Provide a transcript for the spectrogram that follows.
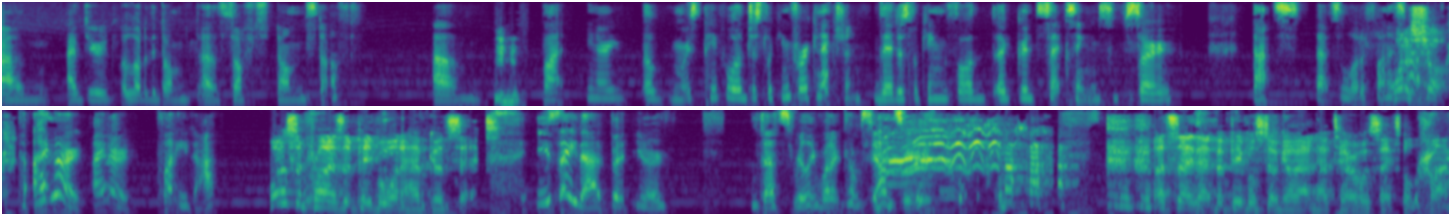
um i do a lot of the dom uh, soft dom stuff um Mhm. but you know uh, most people are just looking for a connection they're just looking for a good sex scenes so that's that's a lot of fun as What a well. shock. i know i know funny that What a surprise that people want to have good sex. you say that but you know that's really what it comes down to I say that, but people still go out and have terrible sex all the I time.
